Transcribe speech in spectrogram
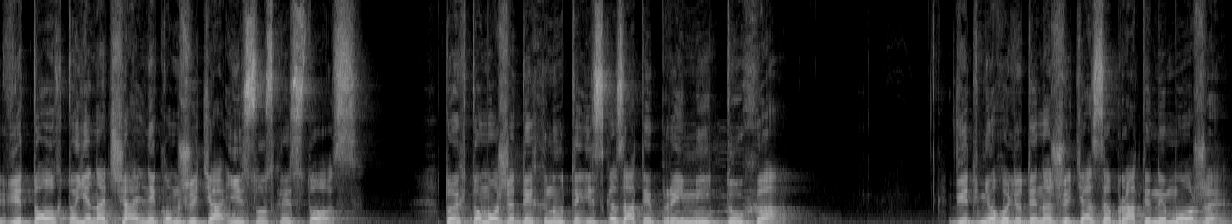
Від того, хто є начальником життя, Ісус Христос, той, хто може дихнути і сказати: прийміть Духа, від нього людина життя забрати не може.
